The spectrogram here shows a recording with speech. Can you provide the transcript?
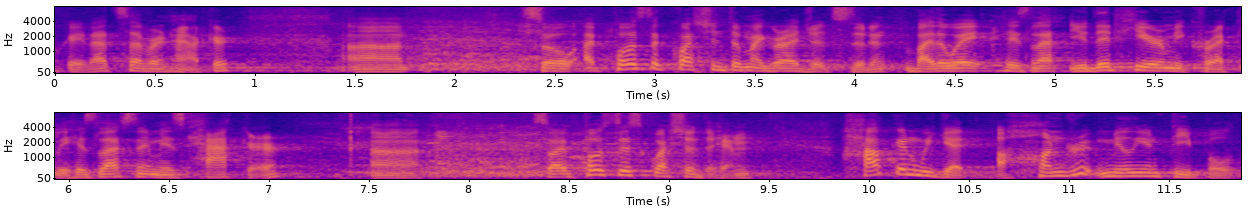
Okay, that's Severin Hacker. Uh, so I posed a question to my graduate student. By the way, his you did hear me correctly. His last name is Hacker. Uh, so I posed this question to him. How can we get 100 million people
